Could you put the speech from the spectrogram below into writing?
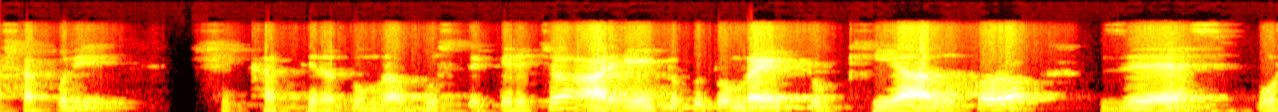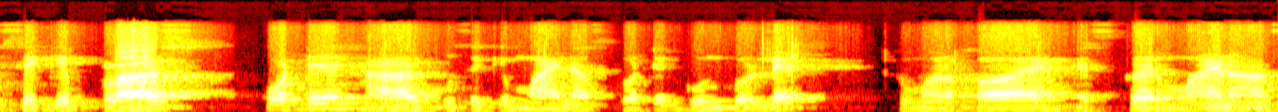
আশা করি শিক্ষার্থীরা তোমরা বুঝতে পেরেছ। আর এইটুকু তোমরা একটু খেয়াল করো যে কোসেকে প্লাস কোটে আর কোসেকে মাইনাস কোটে গুণ করলে তোমার হয় স্কোয়ার মাইনাস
